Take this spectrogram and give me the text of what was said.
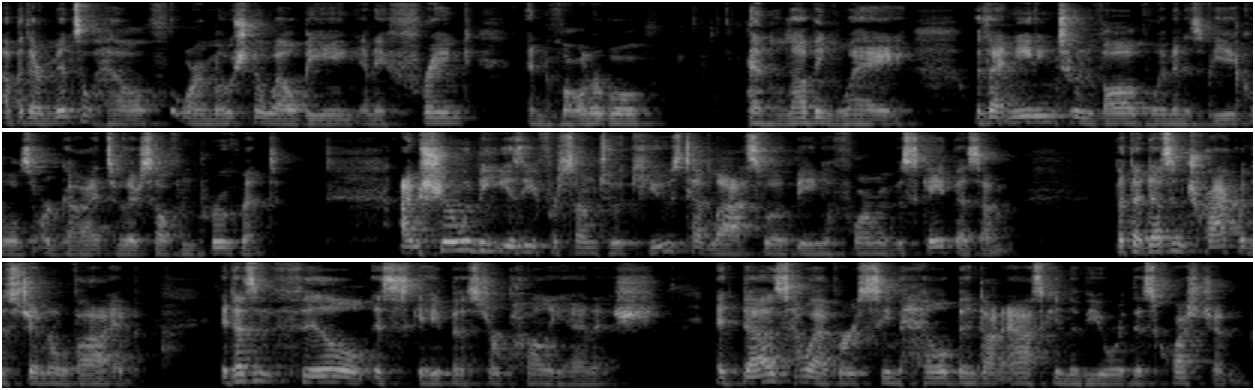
about their mental health or emotional well being in a frank and vulnerable and loving way without needing to involve women as vehicles or guides for their self improvement. I'm sure it would be easy for some to accuse Ted Lasso of being a form of escapism, but that doesn't track with this general vibe. It doesn't feel escapist or Pollyannish. It does, however, seem hell bent on asking the viewer this question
